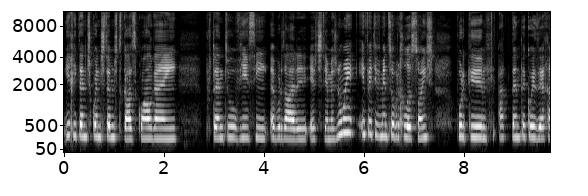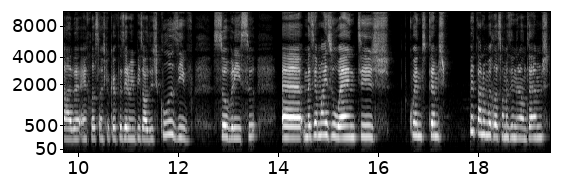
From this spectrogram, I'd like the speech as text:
irritantes quando estamos de caso com alguém. Portanto, vim assim abordar estes temas. Não é efetivamente sobre relações, porque há tanta coisa errada em relações que eu quero fazer um episódio exclusivo sobre isso. Uh, mas é mais o antes, quando estamos para estar numa relação, mas ainda não estamos,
